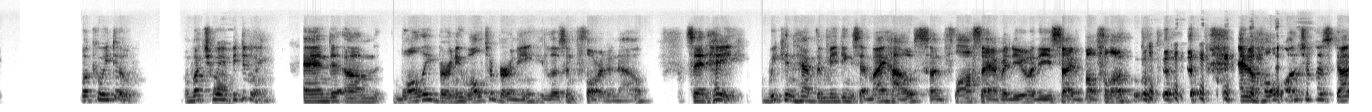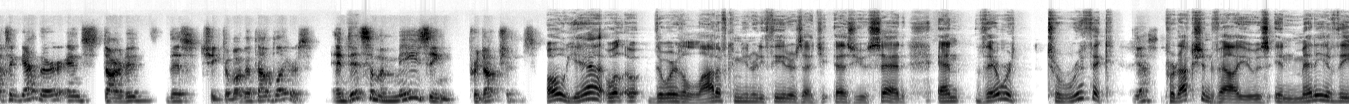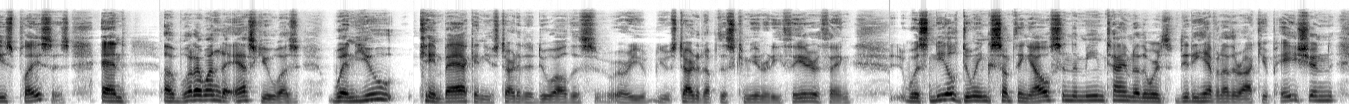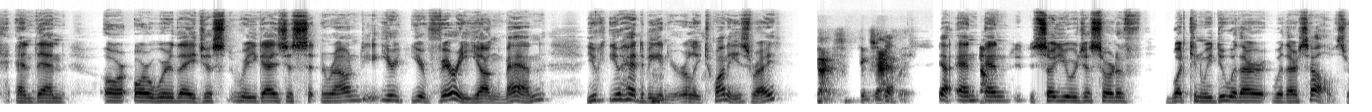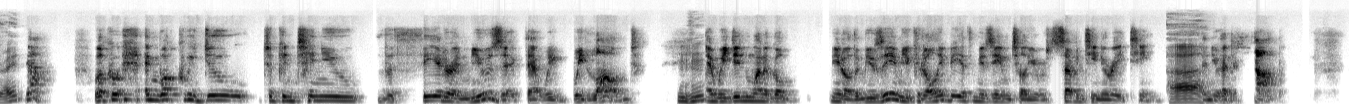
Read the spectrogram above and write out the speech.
"What can we do?" What should wow. we be doing? And um, Wally Burney, Walter Burney, he lives in Florida now. said, Hey, we can have the meetings at my house on Floss Avenue on the east side of Buffalo. and a whole bunch of us got together and started this Cheektowaga Town Players and did some amazing productions. Oh, yeah. Well, uh, there were a lot of community theaters, as you, as you said, and there were terrific yes. production values in many of these places. And uh, what I wanted to ask you was when you came back and you started to do all this or you, you started up this community theater thing was neil doing something else in the meantime? In other words did he have another occupation? And then or or were they just were you guys just sitting around? You're you're very young men. You you had to be in your early 20s right? Right exactly. Yeah, yeah. and yeah. and so you were just sort of what can we do with our with ourselves right? Yeah. Well, and what can we do to continue the theater and music that we we loved mm-hmm. and we didn't want to go. You know, the museum you could only be at the museum until you were 17 or 18, ah. and you had to stop.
